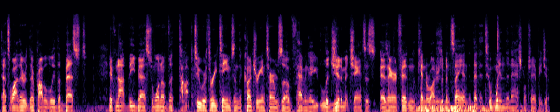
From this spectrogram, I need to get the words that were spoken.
that's why they're they're probably the best, if not the best, one of the top two or three teams in the country in terms of having a legitimate chance, as, as Aaron Fitt and Kendall Rogers have been saying, that to win the national championship.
